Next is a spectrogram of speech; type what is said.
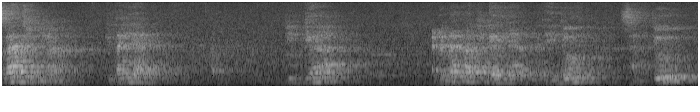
selanjutnya kita lihat. Tiga ada berapa tiganya? Hitung satu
